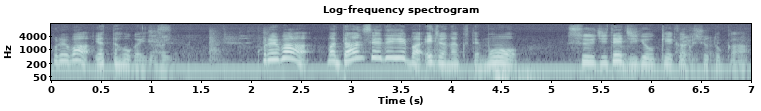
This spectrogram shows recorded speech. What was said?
これはやった方がいいです。はい。これは、まあ、男性で言えば絵じゃなくても数字で事業計画書とか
